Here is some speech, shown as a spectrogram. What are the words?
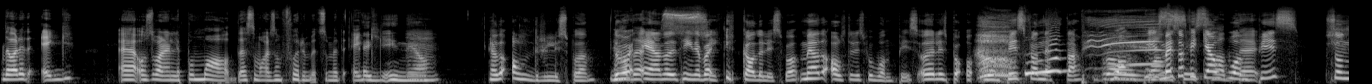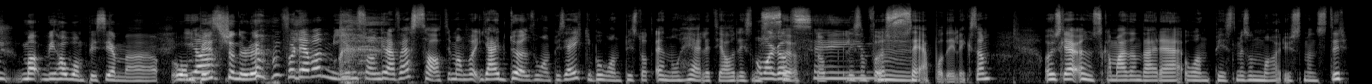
Det var et egg, eh, og så var det en leppepomade som var liksom formet som et egg. Egg inni, ja. Mm. Jeg hadde aldri lyst på den. Det var en av de tingene jeg bare ikke hadde lyst på. Men jeg hadde alltid lyst på OnePiece. Og jeg hadde lyst på OnePiece fra nettet. One Men så fikk jeg hadde- OnePiece. Sånn, vi har OnePiece hjemme. OnePiece, skjønner du? For det var min sånn greie For jeg sa til mamma Jeg døde for OnePiece. Jeg gikk inn på onepiece.no hele tida og liksom Oh God, søkte opp liksom, for å se på de, liksom. Og husker jeg ønska meg den der OnePiece med sånn Marius-mønster.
